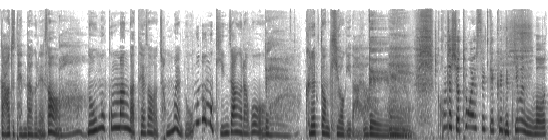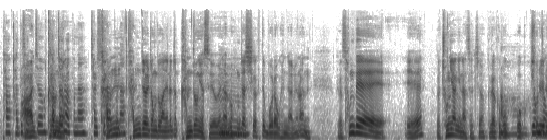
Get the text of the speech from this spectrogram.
나와도 된다 그래서 아. 너무 꿈만 같아서 정말 너무너무 긴장을 하고 네. 그랬던 기억이 나요. 네. 네. 홍자 씨와 통화했을 때 그 느낌은 뭐 다 받으셨죠? 아, 간절하구나, 절실하구나. 간, 절 정도가 아니라 좀 감동이었어요. 왜냐하면 음. 홍자 씨가 그때 뭐라고 했냐면은 그 성대에 그 종양이 났었죠. 그래갖고 목, 아, 목 소리를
